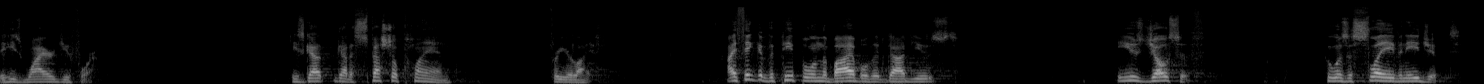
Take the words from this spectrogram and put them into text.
that He's wired you for. He's got, got a special plan for your life. I think of the people in the Bible that God used. He used Joseph, who was a slave in Egypt.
